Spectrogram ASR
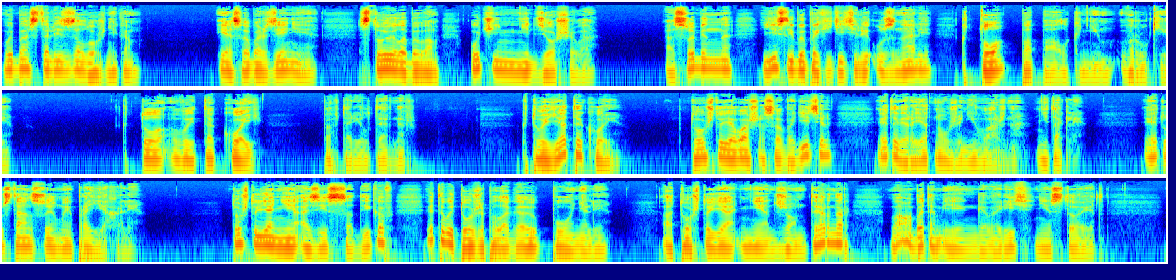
вы бы остались заложником. И освобождение стоило бы вам очень недешево. Особенно, если бы похитители узнали, кто попал к ним в руки. «Кто вы такой?» — повторил Тернер. «Кто я такой? То, что я ваш освободитель, это, вероятно, уже не важно, не так ли? Эту станцию мы проехали. То, что я не Азиз Садыков, это вы тоже, полагаю, поняли. А то, что я не Джон Тернер, вам об этом и говорить не стоит.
